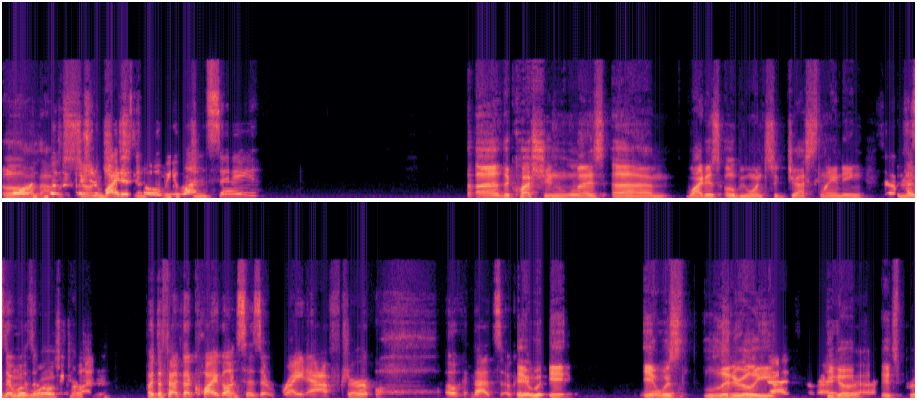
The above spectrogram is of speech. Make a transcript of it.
Oh, well, what's was the question? Why does Obi Wan say? Uh, the question was, um, why does Obi Wan suggest landing? Because the it was Royal Obi Wan, Starship? but the fact that Qui Gon Yeah. says it right after, oh, okay, that's okay. It it it was literally. okay, he goes, yeah. it's. Pr-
